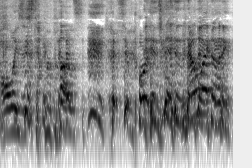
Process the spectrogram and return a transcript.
always a step above. That's important. you know what? Like-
